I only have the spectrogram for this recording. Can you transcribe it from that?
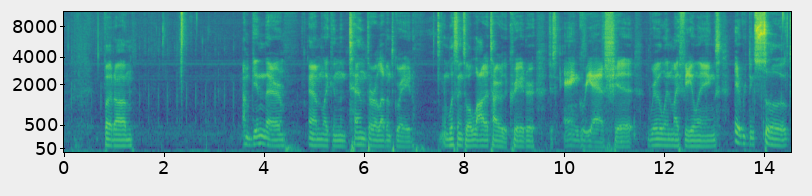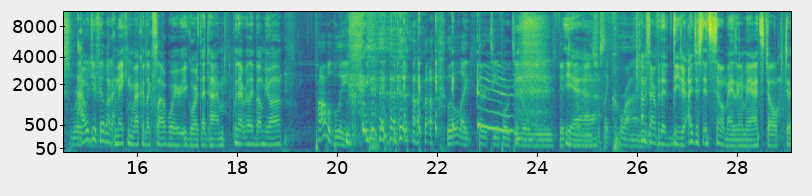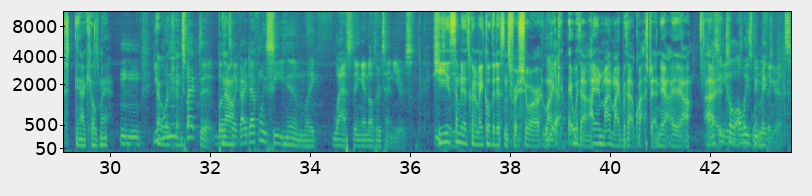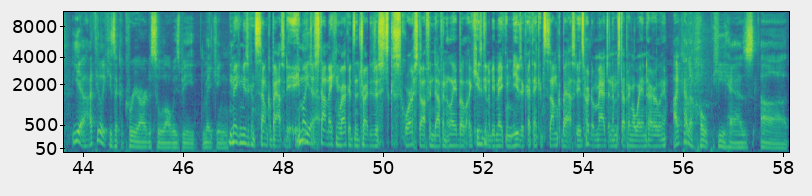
but um, I'm getting there, and I'm like in the tenth or eleventh grade. I'm listening to a lot of Tyler the Creator, just angry ass shit, real in my feelings. Everything sucks. How would you feel about him making a record like Flower Boy or Igor at that time? Would that really bum you out? Probably. little like 13, 14 year old me, 15 year old me Yeah. just like crying. I'm sorry for the DJ. I just, it's so amazing to me. It still just, yeah, it kills me. hmm You wouldn't expect it, but No. it's like I definitely see him like lasting another 10 years. He is somebody that's going to make all the distance for sure. Like Yeah. without, I in my mind, without question. Yeah, yeah. I I, think He he'll always like, be one of the making. Yeah, I feel like he's like a career artist who will always be making. making music in some capacity. He might Yeah. just stop making records and try to just score stuff indefinitely, but like he's going to be making music, I think, in some capacity. It's hard to imagine him stepping away entirely. I kind of hope he has uh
